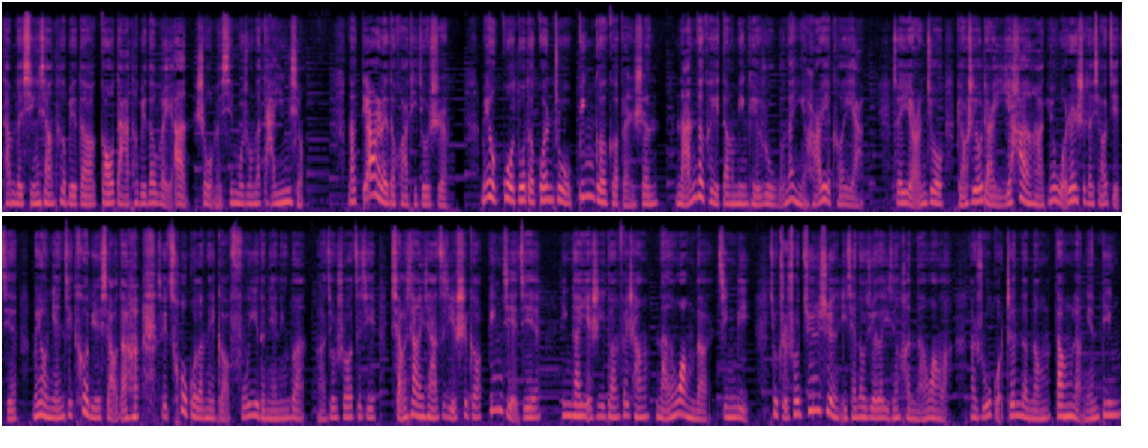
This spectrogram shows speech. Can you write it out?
他们的形象特别的高大，特别的伟岸，是我们心目中的大英雄。那第二类的话题就是。没有过多的关注兵哥哥本身，男的可以当兵可以入伍，那女孩也可以啊。所以有人就表示有点遗憾哈，因为我认识的小姐姐没有年纪特别小的，所以错过了那个服役的年龄段啊。就说自己想象一下自己是个兵姐姐，应该也是一段非常难忘的经历。就只说军训，以前都觉得已经很难忘了，那如果真的能当两年兵，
